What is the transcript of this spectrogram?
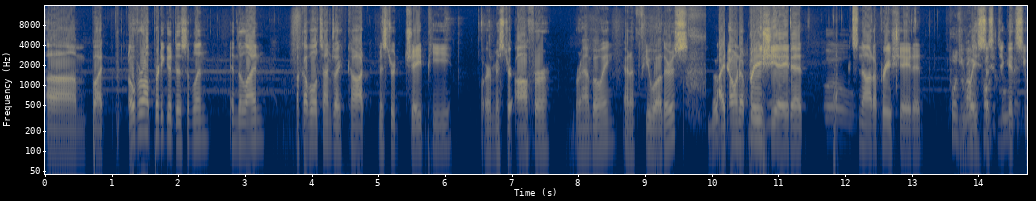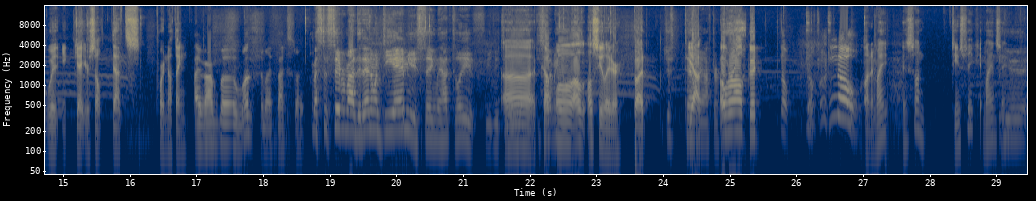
Um, but overall, pretty good discipline in the line. A couple of times I caught Mr. JP or Mr. Offer ramboing and a few others. Nope. I don't appreciate it. whoa. It's not appreciated. Pose You waste last the tickets, you, wi- you get yourself deaths for nothing. I Rambo once in my backstrike. Mr. SabreMan, did anyone DM you saying they had to leave? You need to Uh, a just let me couple. I'll, I'll see you later. But Just tell me yeah, after. overall good. No, no, no. Hold on, am I? Is this on TeamSpeak? Am I insane? You-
